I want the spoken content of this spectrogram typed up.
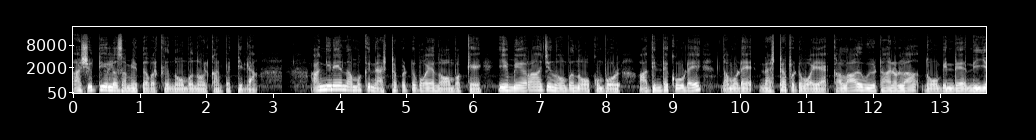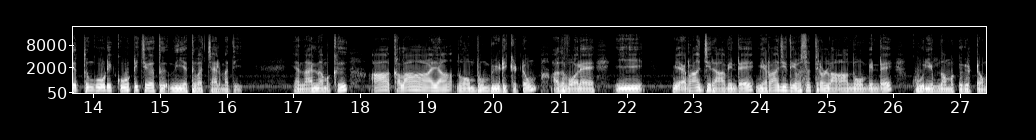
അശുദ്ധിയുള്ള സമയത്ത് അവർക്ക് നോമ്പ് നോൽക്കാൻ പറ്റില്ല. അങ്ങനെ നമുക്ക് നഷ്ടപ്പെട്ടു പോയ നോമ്പൊക്കെ ഈ മിറാജ് നോമ്പ് നോക്കുമ്പോൾ അതിന്റെ കൂടെ നമ്മുടെ നഷ്ടപ്പെട്ടു പോയ കലാവ് വീട്ടാനുള്ള നോമ്പിന്റെ നീയത്തും കൂടി കൂട്ടിച്ചേർത്ത് നീയത്ത് വച്ചാൽ മതി. എന്നാൽ നമുക്ക് ആ കലാ ആയ നോമ്പും വീടിക്കിട്ടും അതുപോലെ ഈ മിറാജ് രാവിന്റെ മിറാജ് ദിവസത്തിലുള്ള ആ നോമ്പിന്റെ കൂലിയും നമുക്ക് കിട്ടും.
